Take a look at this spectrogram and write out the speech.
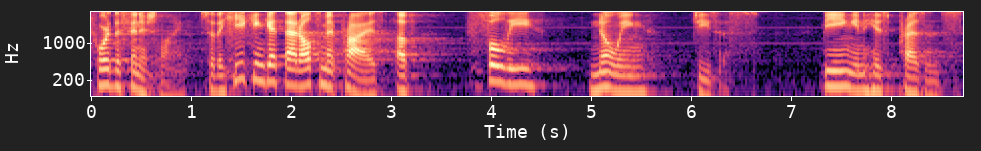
toward the finish line so that he can get that ultimate prize of fully knowing Jesus being in his presence.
